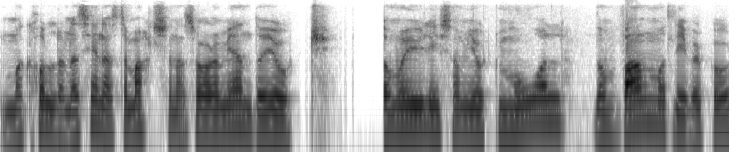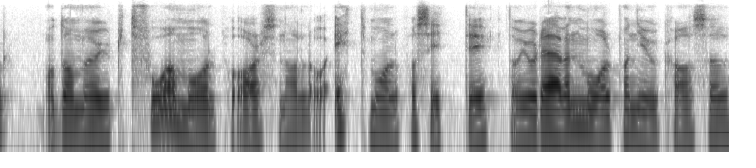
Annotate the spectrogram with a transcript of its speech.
om man kollar de senaste matcherna så har de ju ändå gjort De har ju liksom gjort mål. De vann mot Liverpool och de har gjort två mål på Arsenal och ett mål på City. De gjorde även mål på Newcastle.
